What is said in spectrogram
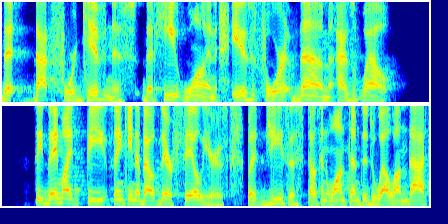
That that forgiveness that he won is for them as well. See, they might be thinking about their failures, but Jesus doesn't want them to dwell on that.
